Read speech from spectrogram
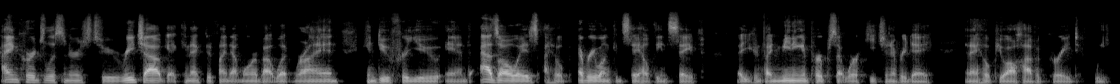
I encourage listeners to reach out, get connected, find out more about what Ryan can do for you. And as always, I hope everyone can stay healthy and safe, that you can find meaning and purpose at work each and every day. And I hope you all have a great week.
